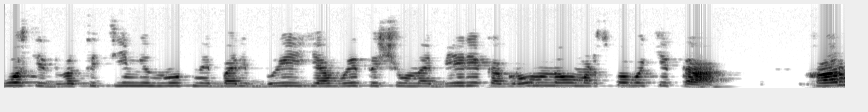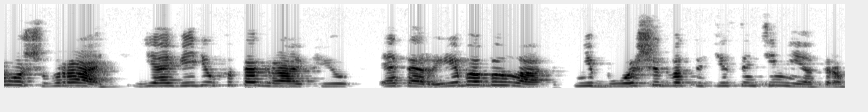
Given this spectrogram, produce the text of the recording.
После двадцатиминутной борьбы я вытащил на берег огромного морского кита. Хорош врать, я видел фотографию. Эта рыба была не больше двадцати сантиметров.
